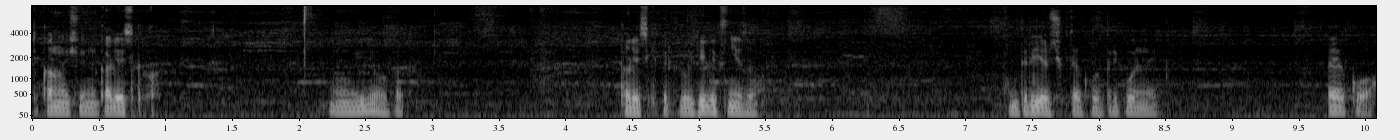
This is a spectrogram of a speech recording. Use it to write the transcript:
Так оно еще и на колесиках. Ну, видел как? Колесики прикрутили снизу. Интерьерчик такой прикольный. Эко.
